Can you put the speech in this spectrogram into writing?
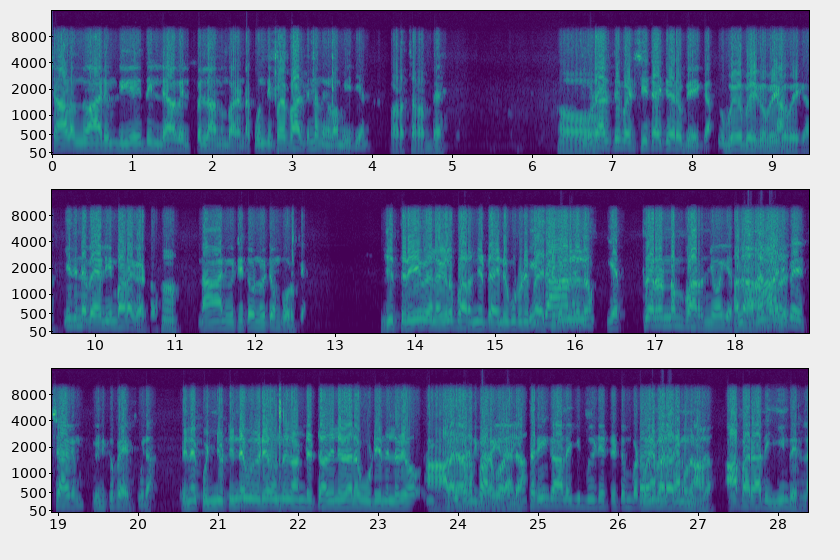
ഷാളൊന്നും ആരും വീതില്ല വലിപ്പമില്ല എന്നും പറയണ്ട. കുന്തിപ്പയ പാലത്തിന്റെ നീളം വീതിയാണ്. പടച്ച ചൂടാലത്ത് ബെഡ്ഷീറ്റ് ആയിട്ട് വരെ ഉപയോഗിക്കാം. ഉപ- ഉപയോഗിക്കാം ഉപയോഗിക്കാം ഉപയോഗിക്കാം. ഇതിന്റെ വിലയും പാടെ കേട്ടോ. നാനൂറ്റി തൊണ്ണൂറ്റി ഒമ്പത് റുപ്യ ഇത്രയും വിലകൾ പറഞ്ഞിട്ട് അതിന്റെ കൂടെ എത്ര എത്ര എണ്ണം പറഞ്ഞോ എത്ര. പേച്ചാലും എനിക്ക് പേക്കൂല. പിന്നെ കുഞ്ഞുട്ടിന്റെ വീഡിയോ ഒന്ന് കണ്ടിട്ട് അതിൽ വില കൂടിയെന്നുള്ളൊരു. ഇത്രയും കാലം ഈ വീഡിയോ ഇട്ടിട്ടും ഇവിടെ ഒരു പരാതി വന്നിട്ടില്ല. ആ പരാതി ഇനിയും വരില്ല.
